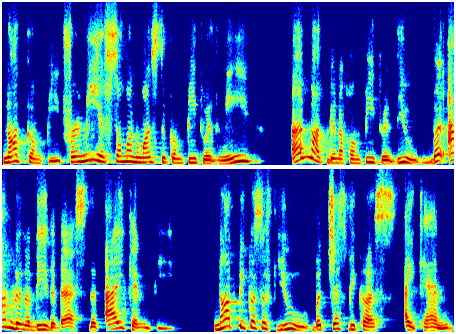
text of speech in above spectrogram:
Not compete. For me, if someone wants to compete with me, I'm not going to compete with you, but I'm going to be the best that I can be. Not because of you, but just because I can.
